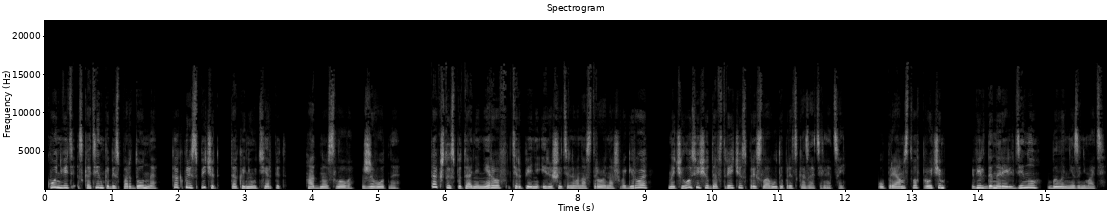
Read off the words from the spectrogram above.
Конь ведь скотинка беспардонная, как приспичит, так и не утерпит. Одно слово — животное. Так что испытание нервов, терпения и решительного настроя нашего героя началось еще до встречи с пресловутой предсказательницей. Упрямство, впрочем, Вильденерельдину было не занимать.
